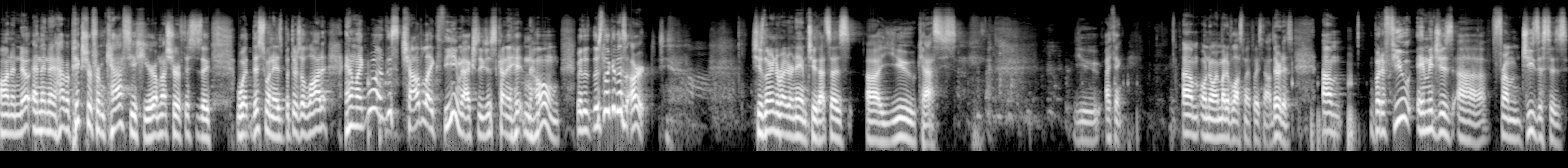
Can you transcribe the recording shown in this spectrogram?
on a note, and then I have a picture from Cassia here. I'm not sure if this is a what this one is, but there's a lot. Of, and I'm like, well, this childlike theme actually just kind of hitting home. But let's look at this art. She's learning to write her name too. That says uh, you, Cass. you, I think. Um, oh no, I might have lost my place now. There it is. Um, but a few images uh, from Jesus's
